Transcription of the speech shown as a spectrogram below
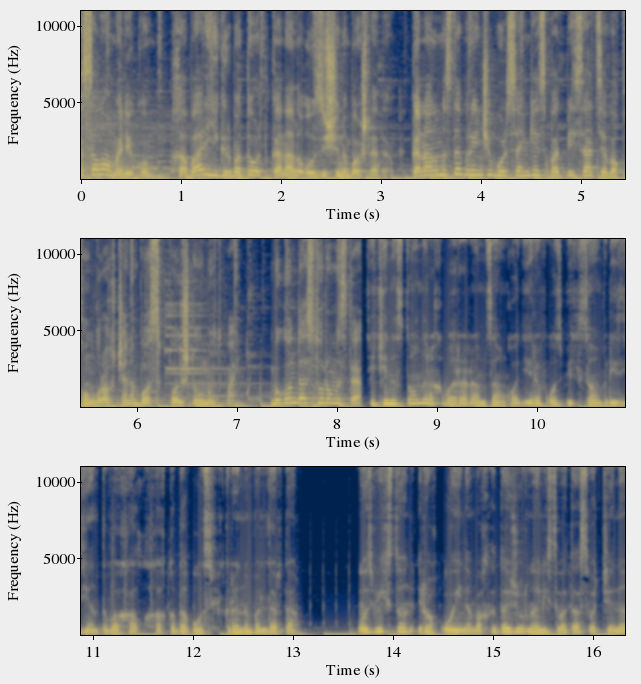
assalomu alaykum. Xabar 24 kanali o'z ishini boshladi. Kanalimizda birinchi bo'lsangiz podpisatsiya va qo'ng'iroqchani bosib qo'yishni unutmang. Bugun dasturimizda checheniston rahbari ramzan qodirov o'zbekiston prezidenti va xalq haqida o'z fikrini bildirdi. O'zbekiston iroq o'yini vaqtida jurnalist va tasvirchini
